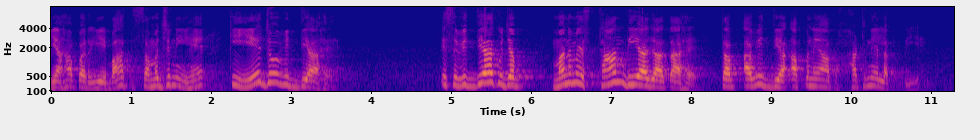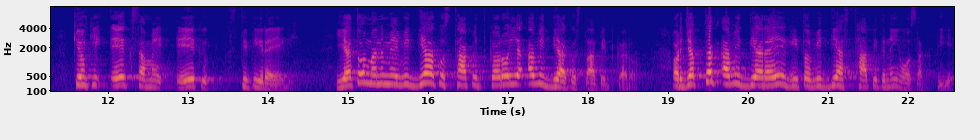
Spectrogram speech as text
यहाँ पर यह बात समझनी है कि ये जो विद्या है, इस विद्या को जब मन में स्थान दिया जाता है, तब अविद्या अपने आप हटने लगती है, क्योंकि एक समय एक स्थिति रहेगी। या तो मन में विद्या को स्थापित करो या अविद्या को स्थापित करो। और जब तक अविद्या रहेगी तो विद्या स्थापित नहीं हो सकती है।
